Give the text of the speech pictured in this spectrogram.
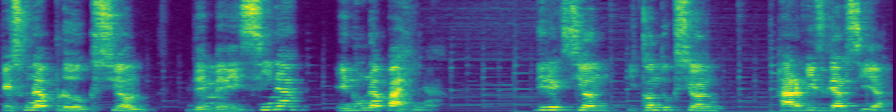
Es una producción de medicina en una página. Dirección y conducción Jarvis García.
